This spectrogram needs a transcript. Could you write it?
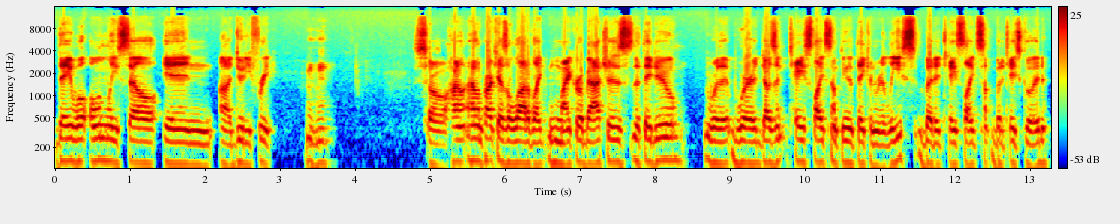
they will only sell in uh, duty free. Mm-hmm. So Highland Park has a lot of like micro batches that they do where it, where it doesn't taste like something that they can release, but it tastes like something, but it tastes good.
